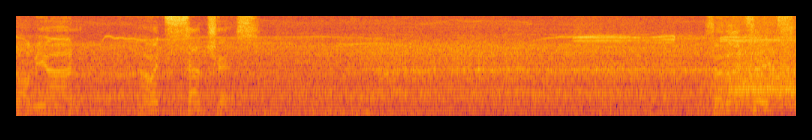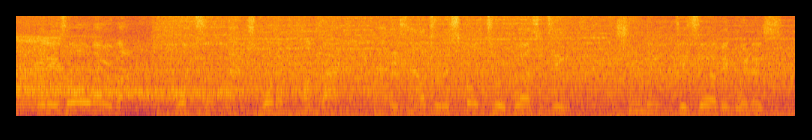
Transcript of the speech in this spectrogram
Darmian. Now it's Sanchez. So that's it. It is all over. What a match. What a comeback. That is how to respond to adversity. Truly deserving winners.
